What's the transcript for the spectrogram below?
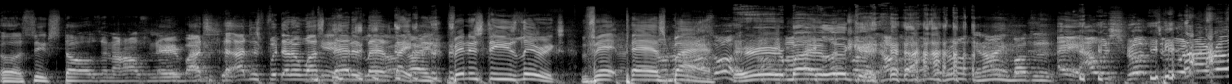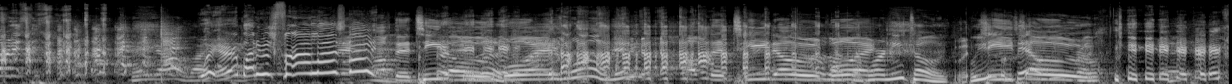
uh, uh, six stars in the house and I everybody." just, I just put that on my Yeah. status last night. Like- Finish these lyrics. Vet pass No, no, by. Everybody looking. I was, I'm drunk and I ain't about to. Hey, I was drunk too when I wrote it. Nigga, I like, Wait, everybody was frying last night? Off the Tito's, boy. One, nigga. Off the Tito's, was off the boy. Hornitos. Well, you used to tell me, bro. Tito's.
